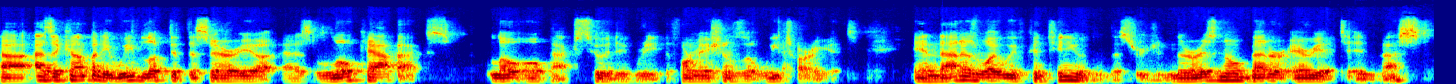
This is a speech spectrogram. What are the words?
Uh, as a company, we've looked at this area as low capex, low opex to a degree, the formations that we target. And that is why we've continued in this region. There is no better area to invest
